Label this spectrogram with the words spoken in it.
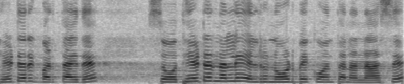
ಥಿಯೇಟರ್ಗೆ ಬರ್ತಾ ಇದೆ. ಸೊ ಥಿಯೇಟರ್ನಲ್ಲೇ ಎಲ್ಲರೂ ನೋಡಬೇಕು ಅಂತ ನನ್ನ ಆಸೆ.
